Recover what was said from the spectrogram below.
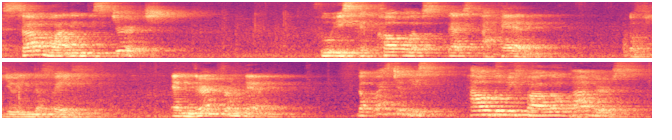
someone in this church who is a couple of steps ahead of you in the faith and learn from them. The question is, how do we follow others?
